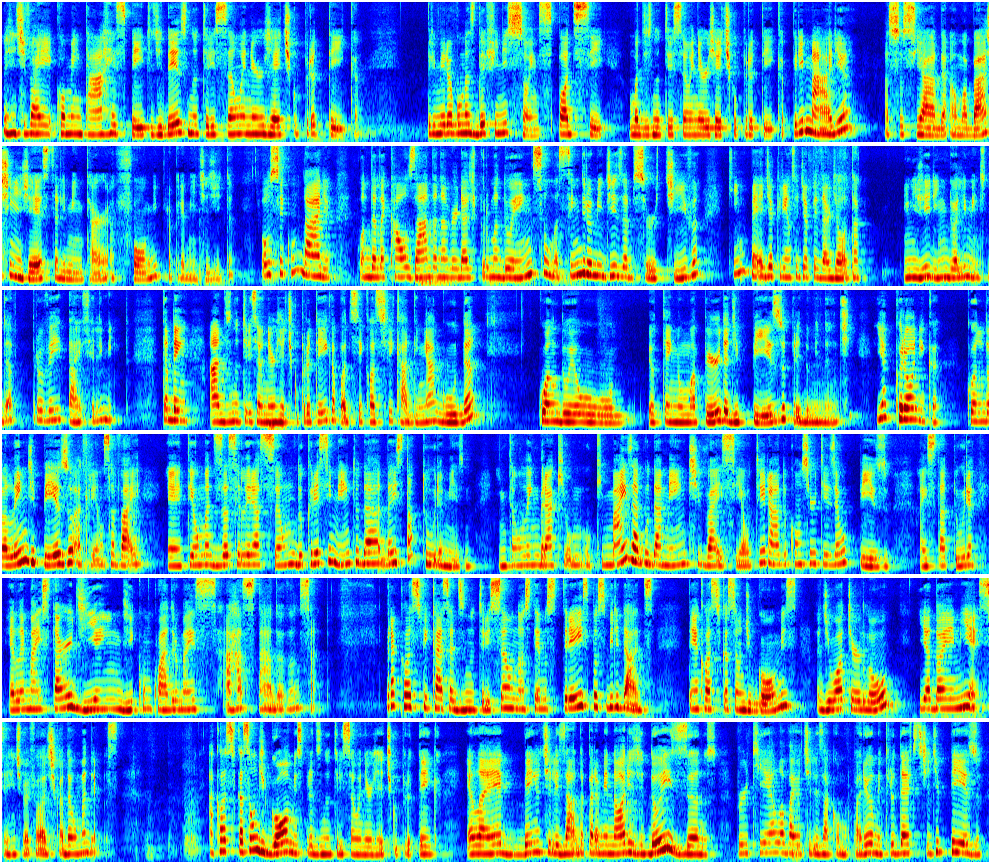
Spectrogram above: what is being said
a gente vai comentar a respeito de desnutrição energético-proteica. Primeiro, algumas definições. Pode ser uma desnutrição energético-proteica primária, associada a uma baixa ingesta alimentar, a fome propriamente dita, ou secundária, quando ela é causada, na verdade, por uma doença, uma síndrome desabsortiva que impede a criança de, apesar de ela estar tá ingerindo alimentos, de aproveitar esse alimento. Também a desnutrição energético-proteica pode ser classificada em aguda, quando eu, eu tenho uma perda de peso predominante, e a crônica, quando além de peso, a criança vai é, ter uma desaceleração do crescimento da, da estatura mesmo. Então, lembrar que o, o que mais agudamente vai ser alterado com certeza é o peso. A estatura ela é mais tardia e indica um quadro mais arrastado, avançado. Para classificar essa desnutrição, nós temos três possibilidades. Tem a classificação de Gomes, a de Waterloo e a da OMS. A gente vai falar de cada uma delas. A classificação de Gomes para desnutrição energético-proteica ela é bem utilizada para menores de 2 anos, porque ela vai utilizar como parâmetro o déficit de peso.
